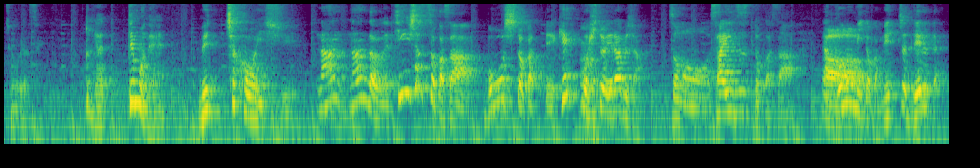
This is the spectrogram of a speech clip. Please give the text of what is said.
っちの方が安い。やってもねめっちゃ可愛いしなんなんだろうね。T シャツとかさ帽子とかって結構人選ぶじゃん、そのサイズとかさ好みとかめっちゃ出るたい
